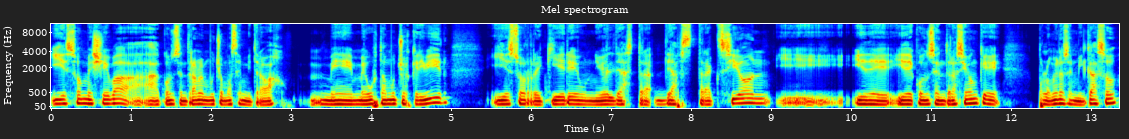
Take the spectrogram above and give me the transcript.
eso me lleva a, concentrarme mucho más en mi trabajo. Me, gusta mucho escribir y eso requiere un nivel de, de abstracción y, de, concentración que, por lo menos en mi caso,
